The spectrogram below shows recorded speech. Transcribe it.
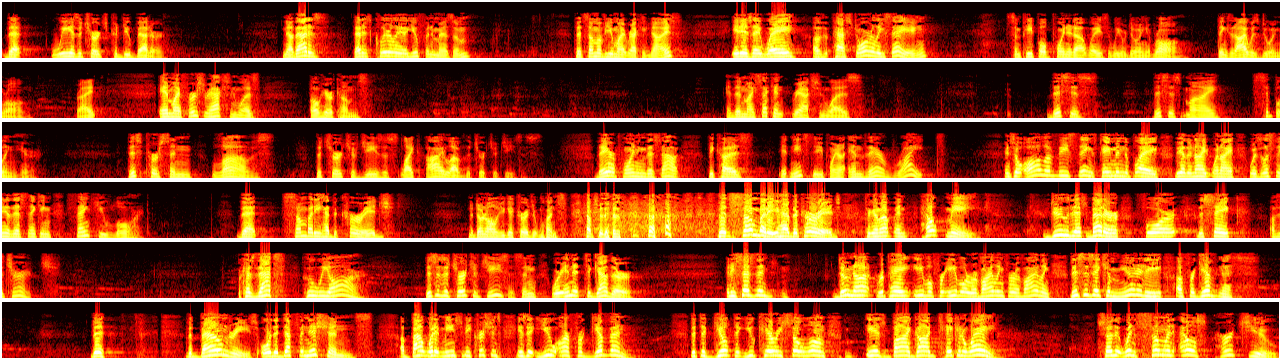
that we as a church could do better. Now that is that is clearly a euphemism that some of you might recognize. It is a way of pastorally saying some people pointed out ways that we were doing it wrong. Things that I was doing wrong. Right? And my first reaction was, oh, here it comes. And then my second reaction was, this is, this is my sibling here. This person loves the church of Jesus like I love the church of Jesus. They are pointing this out because it needs to be pointed out, and they're right. And so all of these things came into play the other night when I was listening to this thinking, thank you, Lord, that somebody had the courage now don't all of you get courage at once after this. that somebody had the courage to come up and help me do this better for the sake of the church. Because that's who we are. This is a church of Jesus and we're in it together. And he says then, do not repay evil for evil or reviling for reviling. This is a community of forgiveness. The, the boundaries or the definitions about what it means to be Christians is that you are forgiven. That the guilt that you carry so long is by God taken away. So that when someone else hurts you,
